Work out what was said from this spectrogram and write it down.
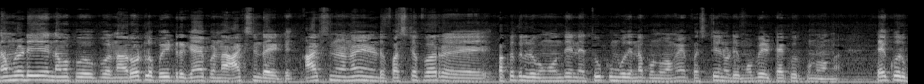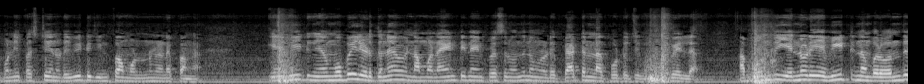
நம்மளுடைய நம்ம இப்போ இப்போ நான் ரோட்டில் போயிட்டு இருக்கேன் இப்போ நான் ஆக்சிடென்ட் ஆயிட்டு. ஆக்சிடென்ட் ஆனால் என்னோட ஃபர்ஸ்ட் ஆஃப் ஆல் பக்கத்தில் இருக்கவங்க வந்து என்னை தூக்கும் போது என்ன பண்ணுவாங்க? ஃபர்ஸ்ட் என்னுடைய மொபைல் டேக் ஓவர் பண்ணுவாங்க. டேக் ஓவர் பண்ணி ஃபர்ஸ்ட் என்னோட வீட்டுக்கு இன்ஃபார்ம் பண்ணணும்னு நினைப்பாங்க. என் வீட்டுக்கு என் மொபைல் எடுத்தோன்னே நம்ம நைன்டி நைன் பர்சன்ட் வந்து நம்மளுடைய பேட்டர்ன் லாக் போட்டு வச்சிருக்கோம் மொபைலில் அப்போ வந்து என்னுடைய வீட்டு நம்பர் வந்து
